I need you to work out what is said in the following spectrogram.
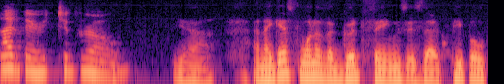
other to grow. Yeah. And I guess one of the good things is that people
